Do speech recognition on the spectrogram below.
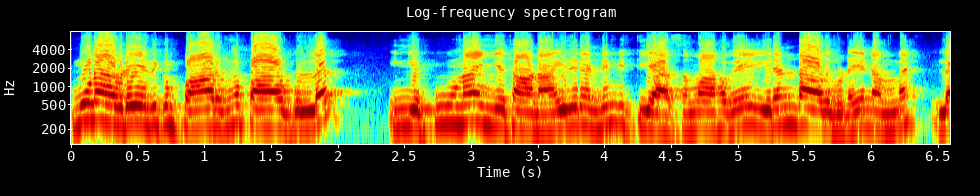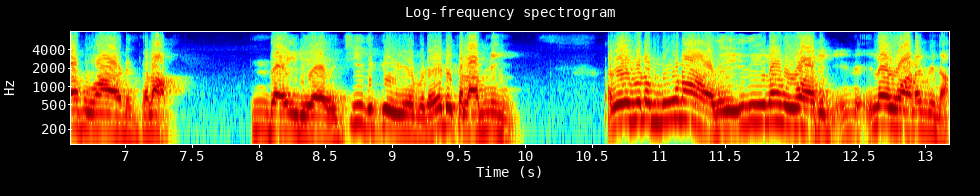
மூணாவது விட எதுக்கும் பாருங்க. பாவக்குள்ள இங்க பூனா இங்க தானா. இது ரெண்டும் வித்தியாசமாகவே இரண்டாவது விடையை நம்ம இலகுவா எடுக்கலாம். இந்த ஐடியா வச்சு இதுக்கு விட எடுக்கலாம் நீங்க. அதே போல மூணாவது இது இலகுவா இலகுவான வினா.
